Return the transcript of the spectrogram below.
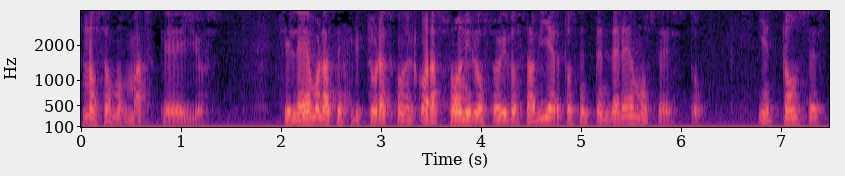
no somos más que ellos. Si leemos las escrituras con el corazón y los oídos abiertos, entenderemos esto. Y entonces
